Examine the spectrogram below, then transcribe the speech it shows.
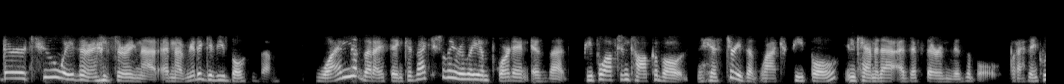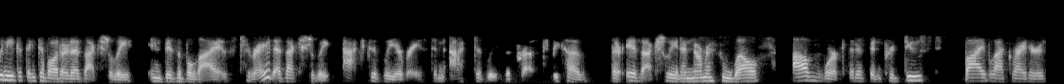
There are two ways of answering that, and I'm going to give you both of them. One that I think is actually really important is that people often talk about the histories of Black people in Canada as if they're invisible. But I think we need to think about it as actually invisibilized, right? As actually actively erased and actively suppressed because there is actually an enormous wealth of work that has been produced by Black writers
